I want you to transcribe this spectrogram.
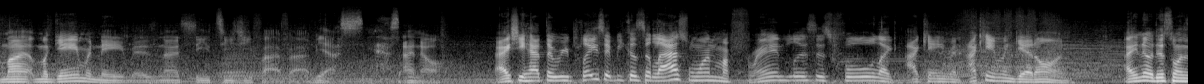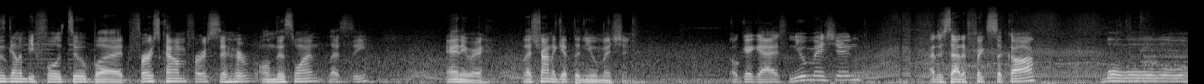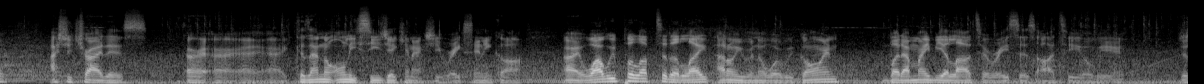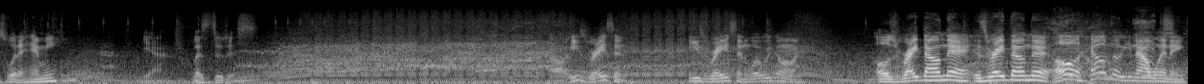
My my gamer name is not Steve TG55. Yes, yes, I know. I actually had to replace it because the last one, my friend list is full. Like I can't even I can't even get on. I know this one is gonna be full too, but first come, first serve on this one. Let's see. Anyway, let's try to get the new mission. Okay, guys, new mission. I decided to fix the car. Whoa, whoa, whoa, whoa, whoa. I should try this. All right, all right, all right, all right. Because I know only CJ can actually race any car. All right, while we pull up to the light, I don't even know where we're going, but I might be allowed to race this RT over here. Just with a Hemi? Yeah, let's do this. Oh, he's racing. He's racing. Where we going? Oh, it's right down there. It's right down there. Oh, hell no, you're not winning.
